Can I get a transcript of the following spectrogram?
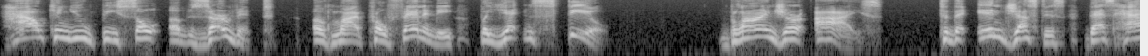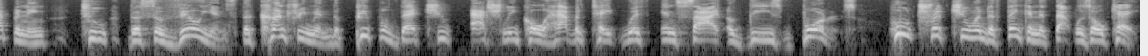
How can you be so observant of my profanity, but yet and still blind your eyes to the injustice that's happening to the civilians, the countrymen, the people that you actually cohabitate with inside of these borders? Who tricked you into thinking that that was okay?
